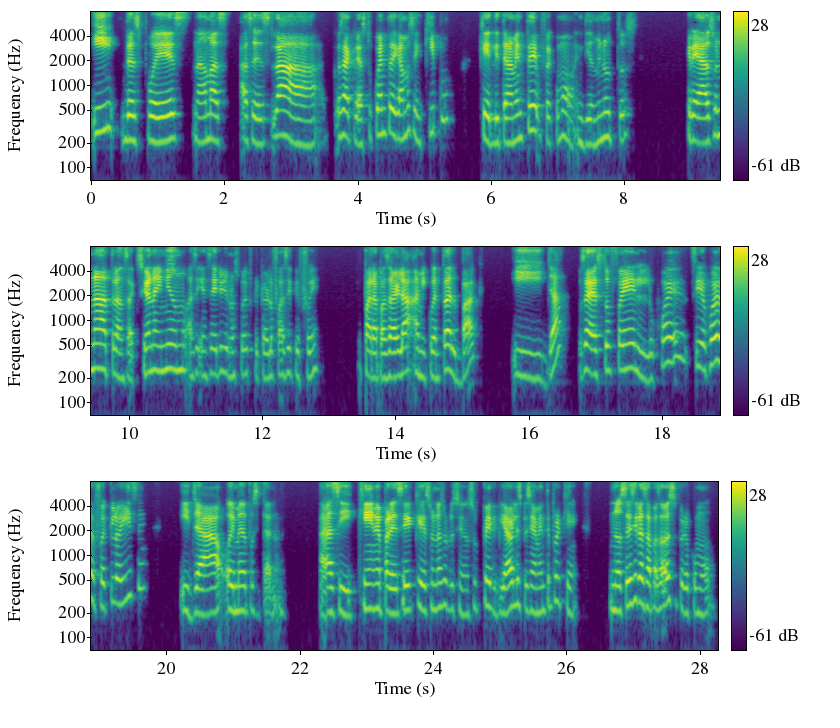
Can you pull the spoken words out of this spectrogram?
Y después, nada más, haces la, o sea, creas tu cuenta, digamos, en Kipo, que literalmente fue como en 10 minutos. Creas una transacción ahí mismo, así, en serio, yo no os puedo explicar lo fácil que fue para pasarla a mi cuenta del back y ya. O sea, esto fue el jueves, sí, el jueves fue que lo hice y ya hoy me depositaron. Así que me parece que es una solución súper viable, especialmente porque no sé si les ha pasado eso, pero como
